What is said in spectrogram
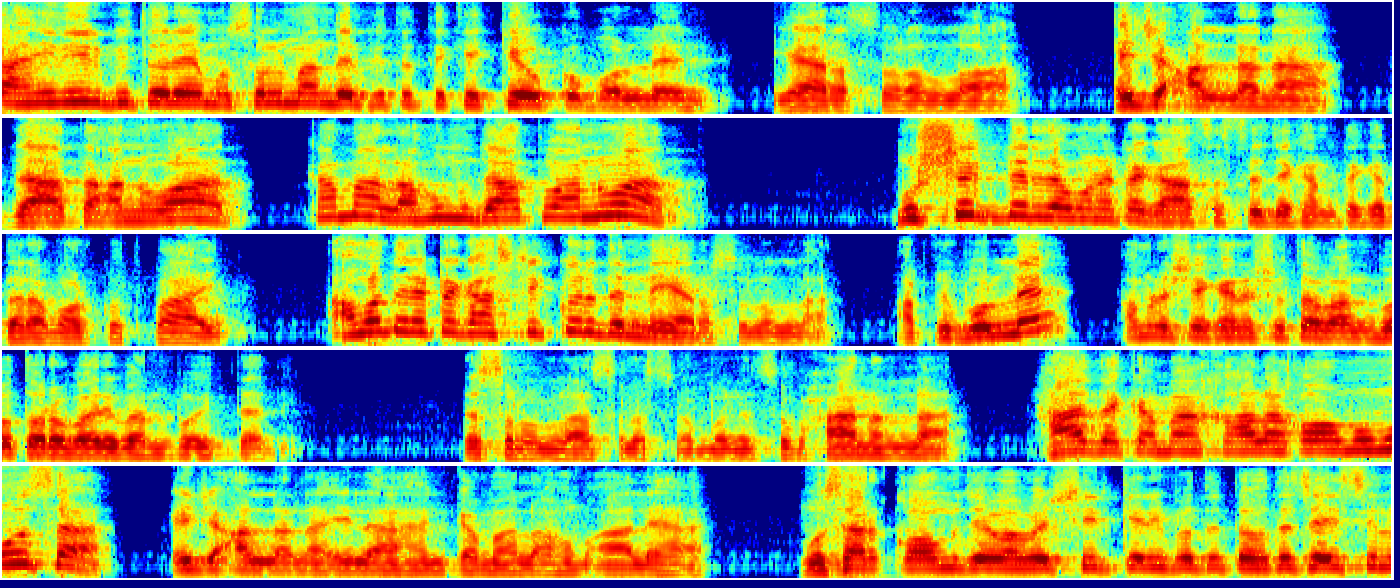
বাহিনীর ভিতরে, মুসলমানদের ভিতর থেকে কেউ কেউ বললেন, ইয়া রসোল্লাহ এই যে আল্লাহ না দাত আনোয়াত কামা লাহুম দাত আনোয়াত মুর্শেকদের যেমন একটা গাছ আছে, যেখান থেকে তারা বরকত পায়, আমাদের একটা গাছ ঠিক করে দেন না ইয়া রসোল্লাহ আপনি বললে, আমরা সেখানে সুতা বাঁধবো, তরবারি বাঁধবো, ইত্যাদি। রসোল্লাহ সাল্লাম বলেন আল্লাহ হাদা কামা খালা কম মুসা। এই যে আল্লাহ না ইলাহান কামা লাহুম আলেহা। মুসার কম যেভাবে শিরকে নিপতিত হতে চাইছিল,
